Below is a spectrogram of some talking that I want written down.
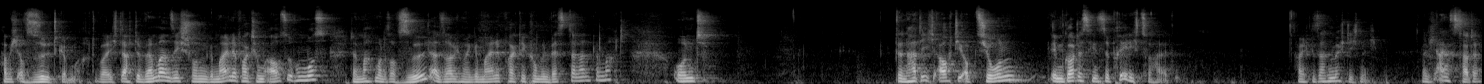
habe ich auf Sylt gemacht, weil ich dachte, wenn man sich schon ein Gemeindepraktikum aussuchen muss, dann macht man das auf Sylt. Also habe ich mein Gemeindepraktikum in Westerland gemacht und dann hatte ich auch die Option, im Gottesdienst eine Predigt zu halten. Habe ich gesagt, möchte ich nicht, weil ich Angst hatte.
